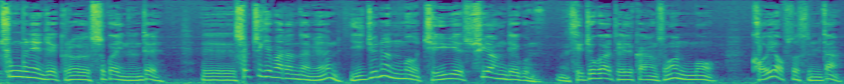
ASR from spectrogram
충분히 이제 그럴 수가 있는데 에, 솔직히 말한다면 이주는 뭐 제2의 수양대군 세조가 될 가능성은 뭐 거의 없었습니다.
